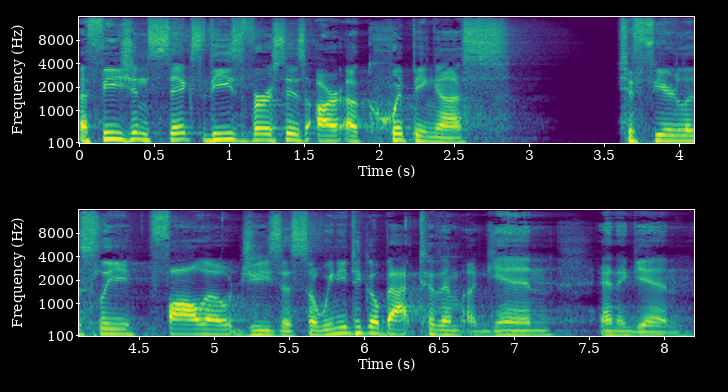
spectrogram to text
Ephesians 6, these verses are equipping us to fearlessly follow Jesus. So we need to go back to them again and again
